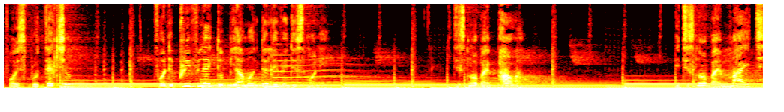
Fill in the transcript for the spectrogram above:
for his protection, for the privilege to be among the living this morning. It is not by power, it is not by might,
